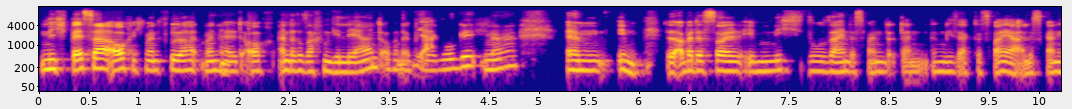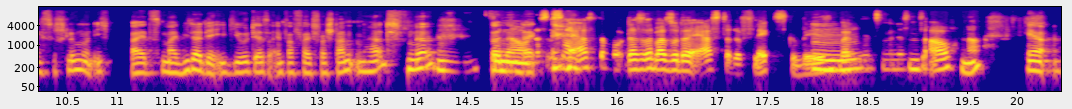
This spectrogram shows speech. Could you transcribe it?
nicht besser. Auch, ich meine, früher hat man halt auch andere Sachen gelernt, auch in der Pädagogik. Ne? Ähm, eben. Aber das soll eben nicht so sein, dass man dann irgendwie sagt, das war ja alles gar nicht so schlimm und ich war jetzt mal wieder der Idiot, der es einfach falsch verstanden hat. Ne? Mhm. Genau, da, das ist der erste, das ist aber so der erste Reflex gewesen, mhm. bei mir zumindest auch, ne? Ja.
